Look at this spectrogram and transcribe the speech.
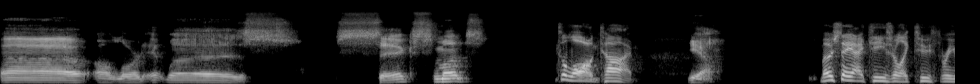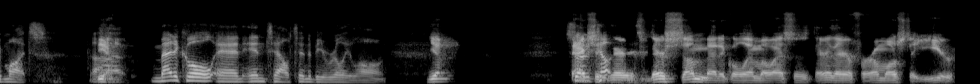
Uh oh Lord, it was six months. It's a long time. Yeah. Most AITs are like two, three months. Uh, Yeah. Medical and intel tend to be really long. Yep. So Actually, tell- there's there's some medical MOSs. They're there for almost a year.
